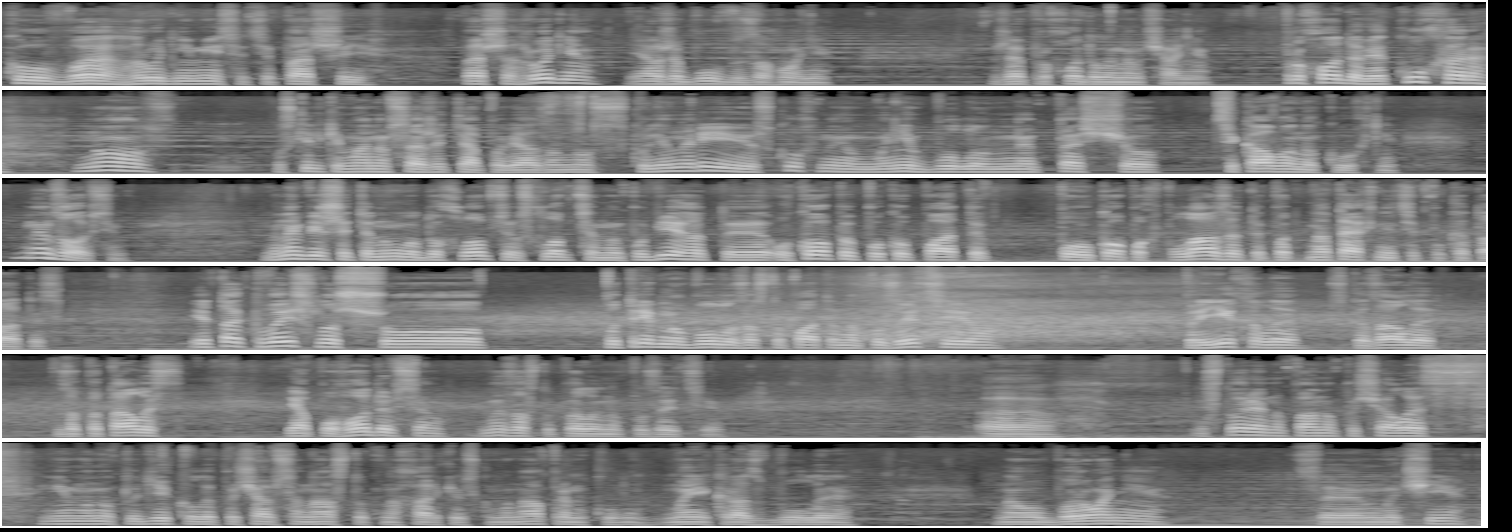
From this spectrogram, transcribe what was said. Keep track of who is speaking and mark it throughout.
Speaker 1: року, в грудні місяці, 1, 1 грудня, я вже був в загоні, вже проходили навчання. Проходив як кухар, ну, оскільки в мене все життя пов'язано з кулінарією, з кухнею, мені було не те, що цікаво на кухні. Не зовсім. Мене більше тягнуло до хлопців, з хлопцями побігати, окопи покопати, по окопах полазити, на техніці покататись. І так вийшло, що потрібно було заступати на позицію. Приїхали, сказали, запитались, я погодився, ми заступили на позицію. Е, історія, напевно, почалась іменно тоді, коли почався наступ на харківському напрямку. Ми якраз були на обороні, це вночі.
